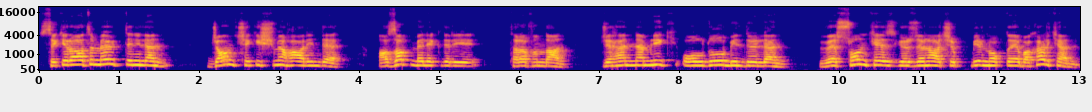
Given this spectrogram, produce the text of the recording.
Sekerat-ı mevt denilen can çekişme halinde azap melekleri tarafından cehennemlik olduğu bildirilen ve son kez gözlerini açıp bir noktaya bakarken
